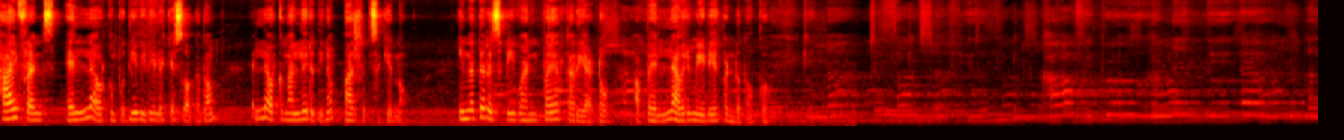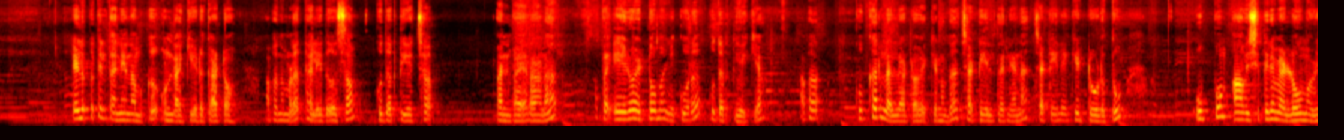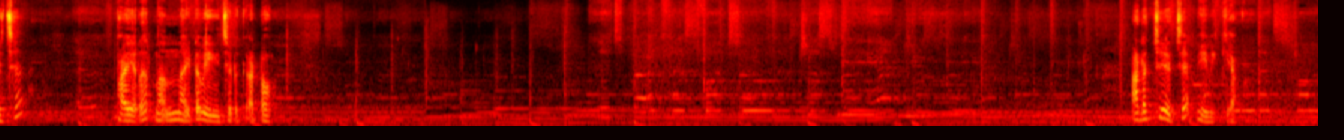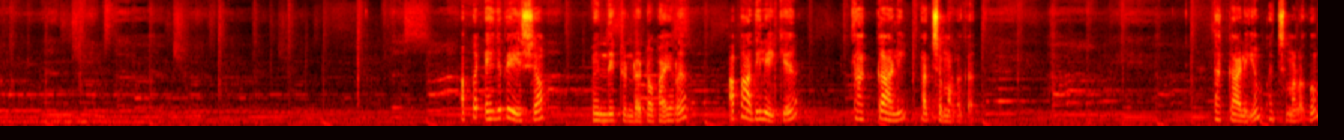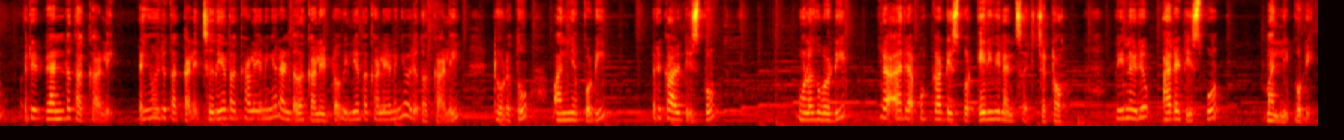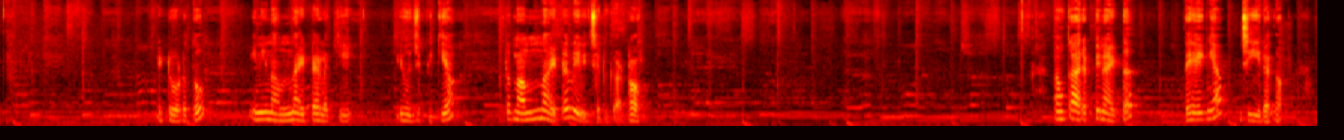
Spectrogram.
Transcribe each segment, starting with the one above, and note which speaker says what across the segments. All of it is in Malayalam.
Speaker 1: ഹായ് ഫ്രണ്ട്സ് എല്ലാവർക്കും പുതിയ വീഡിയോയിലേക്ക് സ്വാഗതം. എല്ലാവർക്കും നല്ലൊരു ദിനം ആശംസിക്കുന്നു. ഇന്നത്തെ റെസിപ്പി വൻപയർ കറിയാട്ടോ. അപ്പോൾ എല്ലാവരും വീഡിയോ കണ്ടു നോക്കൂ. എളുപ്പത്തിൽ തന്നെ നമുക്ക് ഉണ്ടാക്കിയെടുക്കാം കേട്ടോ അപ്പോൾ നമ്മൾ തലേ ദിവസം കുതിർത്തി വെച്ച വൻപയറാണ്. അപ്പോൾ ഏഴോ എട്ടോ മണിക്കൂർ കുതിർത്തി വയ്ക്കുക അപ്പോൾ കുക്കറിലല്ല കേട്ടോ വെക്കണത്. ചട്ടിയിൽ തന്നെയാണ്. ചട്ടിയിലേക്ക് ഇട്ട് കൊടുത്തു. ഉപ്പും ആവശ്യത്തിന് വെള്ളവും ഒഴിച്ച് പയറ് നന്നായിട്ട് വേവിച്ചെടുക്കുക കേട്ടോ. അടച്ചു വെച്ച് വേവിക്കുക. അപ്പോൾ ഏകദേശം വെന്തിട്ടുണ്ട് കേട്ടോ പയറ്. അപ്പോൾ അതിലേക്ക് തക്കാളി പച്ചമുളക്. തക്കാളിയും പച്ചമുളകും. ഒരു രണ്ട് തക്കാളി. അല്ലെങ്കിൽ ഒരു തക്കാളി. ചെറിയ തക്കാളി ആണെങ്കിൽ രണ്ട് തക്കാളി ഇട്ടോ വലിയ തക്കാളി ആണെങ്കിൽ ഒരു തക്കാളി ഇട്ട് കൊടുത്തു. മഞ്ഞൾപ്പൊടി ഒരു കാൽ ടീസ്പൂൺ. മുളക് പൊടി ഒരു അര മുക്കാൽ ടീസ്പൂൺ. എരിവിനനുസരിച്ചിട്ടോ പിന്നെ ഒരു അര ടീസ്പൂൺ മല്ലിപ്പൊടി. ഇട്ട് കൊടുത്തു. ഇനി നന്നായിട്ട് ഇളക്കി യോജിപ്പിക്കുക. ഇത് നന്നായിട്ട് വേവിച്ചെടുക്കുക കേട്ടോ. നമുക്ക് അരപ്പിനായിട്ട് തേങ്ങ ജീരകം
